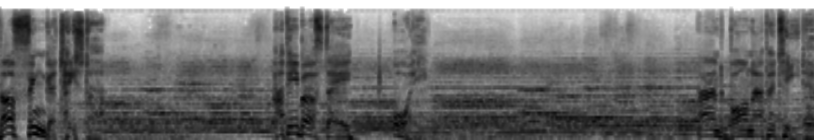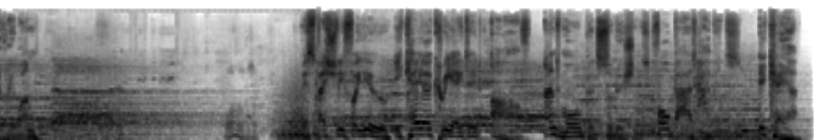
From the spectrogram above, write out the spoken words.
The Finger Taster. Happy birthday, Oi. And bon appetit, everyone. Especially for you, IKEA created ARV and more good solutions for bad habits. IKEA.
